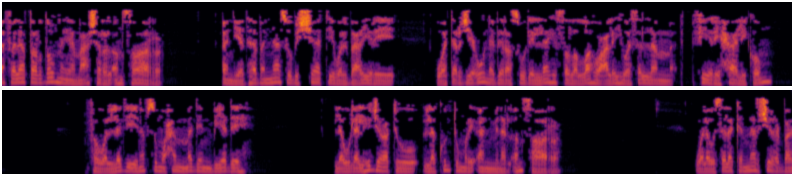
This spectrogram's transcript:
أفلا ترضون يا معشر الأنصار أن يذهب الناس بالشاة والبعير وترجعون برسول الله صلى الله عليه وسلم في رحالكم؟ فوالذي نفس محمد بيده لولا الهجرة لكنت امرئا من الأنصار. ولو سلك الناس شعبا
